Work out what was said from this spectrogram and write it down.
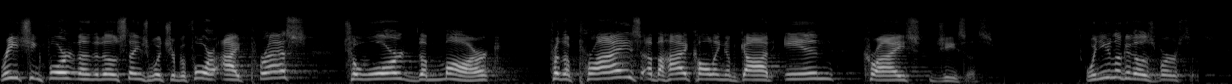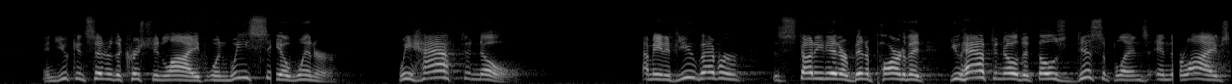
reaching forward unto those things which are before, I press toward the mark for the prize of the high calling of God in Christ Jesus. When you look at those verses and you consider the Christian life, when we see a winner, we have to know. I mean, if you've ever studied it or been a part of it, you have to know that those disciplines in their lives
